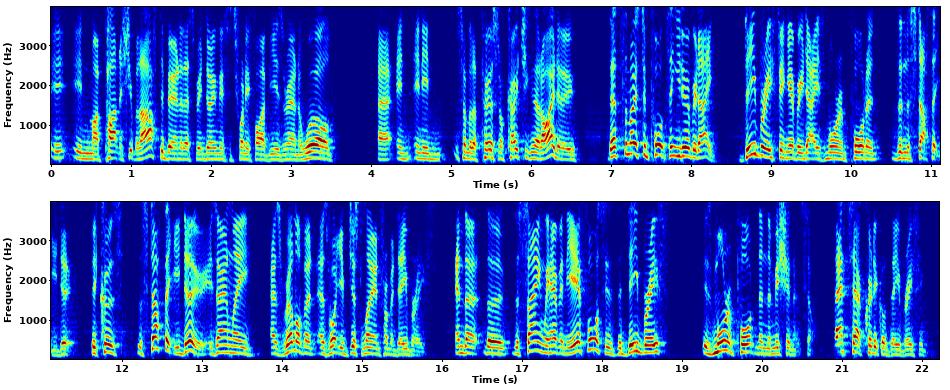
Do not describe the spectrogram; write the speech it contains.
in my partnership with Afterburner that's been doing this for 25 years around the world, uh, and, and in some of the personal coaching that I do, that's the most important thing you do every day. Debriefing every day is more important than the stuff that you do because the stuff that you do is only as relevant as what you've just learned from a debrief. And the, the, the saying we have in the Air Force is the debrief is more important than the mission itself. That's how critical debriefing is.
